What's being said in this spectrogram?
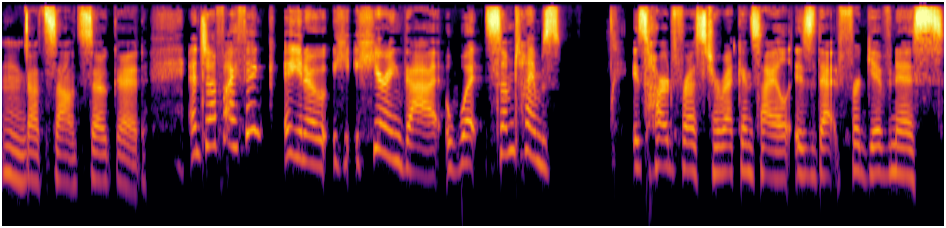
Mm, that sounds so good. And Jeff, I think, you know, he- hearing that, what sometimes is hard for us to reconcile is that forgiveness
